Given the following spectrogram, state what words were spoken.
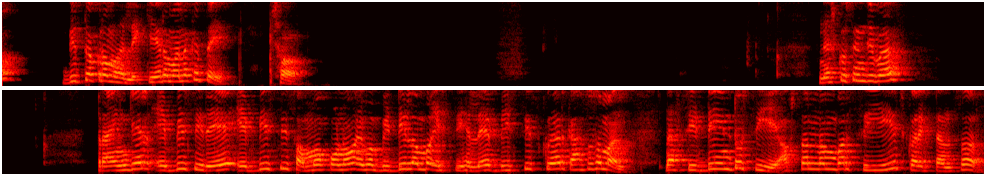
দ্বিতীয়ক্রম হলে কে র মান কেতে ছ নেক্সট কোশ্চিন যা ট্রাঙ্গেল এবিসি রে এবিসি সমকোণ এবং বিডি লম্ব এসি হলে বিসি স্কোয়ার কাহ সমান ना C D into C A number C is correct answer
